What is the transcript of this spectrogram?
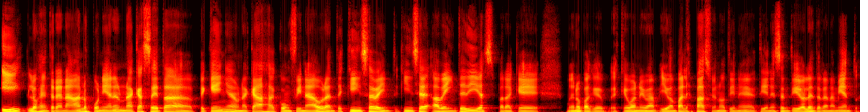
y los entrenaban, los ponían en una caseta pequeña, una caja confinada durante 15, 15 a 20 días para que, bueno, para que, es que, bueno, iban, iban para el espacio, ¿no? Tiene, tiene sentido el entrenamiento.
